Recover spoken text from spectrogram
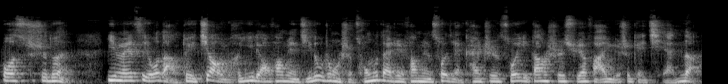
波士顿，因为自由党对教育和医疗方面极度重视，从不在这方面缩减开支，所以当时学法语是给钱的，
